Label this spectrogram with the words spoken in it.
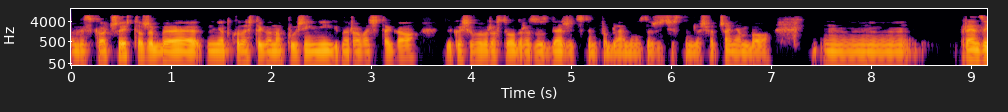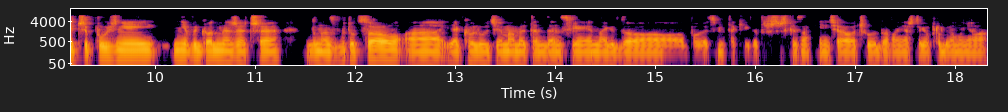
wyskoczyć, to żeby nie odkładać tego na później, nie ignorować tego, tylko się po prostu od razu zderzyć z tym problemem, zderzyć się z tym doświadczeniem, bo mm, prędzej czy później niewygodne rzeczy do nas wrócą, a jako ludzie mamy tendencję jednak do powiedzmy takiego troszeczkę zamknięcia oczu, udawania, że tego problemu nie ma,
